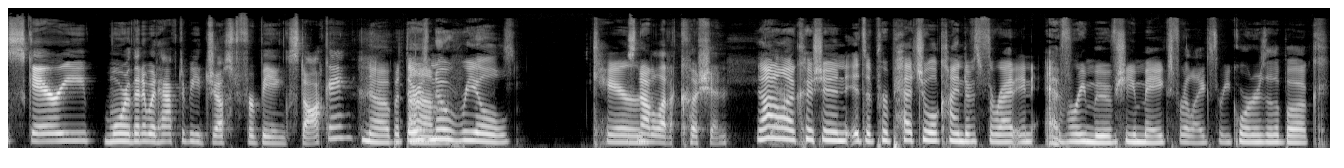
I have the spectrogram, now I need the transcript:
scary more than it would have to be just for being stalking. No, but there's no Um, real care. There's not a lot of cushion. Not yeah. a lot of cushion. It's a perpetual kind of threat in every move she makes for like three quarters of the book.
